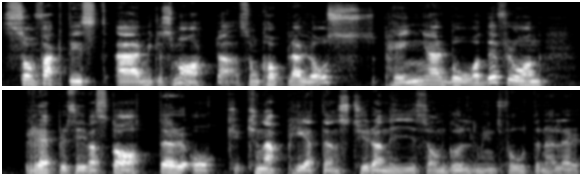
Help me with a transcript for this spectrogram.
som faktiskt är mycket smarta som kopplar loss pengar både från repressiva stater och knapphetens tyranni som guldmyntfoten eller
